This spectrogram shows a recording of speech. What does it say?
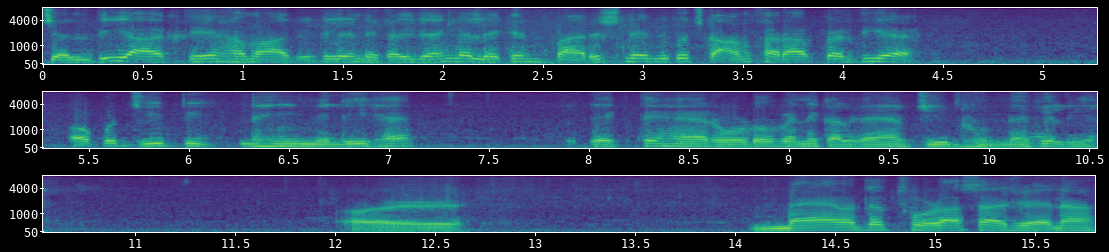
जल्दी आके हम आगे के लिए निकल जाएँगे, लेकिन बारिश ने भी कुछ काम ख़राब कर दिया है और कुछ जीप भी नहीं मिली है। तो देखते हैं, रोडों पे निकल गए हैं जीप ढूँढने के लिए। और मैं मतलब थोड़ा सा जो है ना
